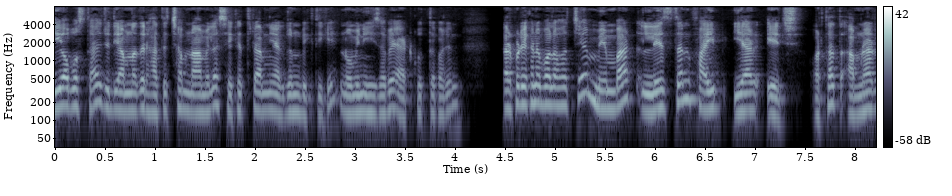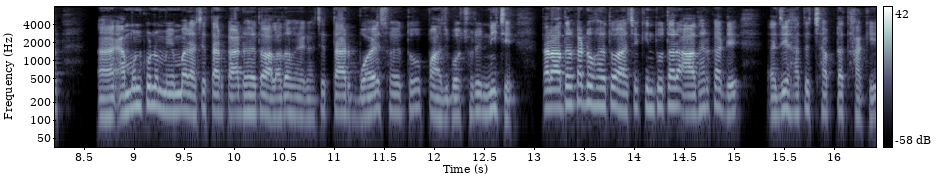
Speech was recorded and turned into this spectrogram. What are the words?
এই অবস্থায় যদি আপনাদের হাতের ছাপ না মেলে, সেক্ষেত্রে আপনি একজন ব্যক্তিকে নমিনি হিসাবে অ্যাড করতে পারেন। তারপর এখানে বলা হচ্ছে member less than five year age অর্থাৎ আপনার এমন কোনো মেম্বার আছে, তার কার্ড হয়তো আলাদা হয়ে গেছে, তার বয়স হয়তো পাঁচ বছরের নিচে। তার আধার কার্ডও হয়তো আছে, কিন্তু তার আধার কার্ডে যে হাতের ছাপটা থাকে,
